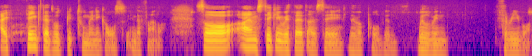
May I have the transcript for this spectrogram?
I think that would be too many goals in the final. So I'm sticking with that. I say Liverpool will, will win 3 1.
